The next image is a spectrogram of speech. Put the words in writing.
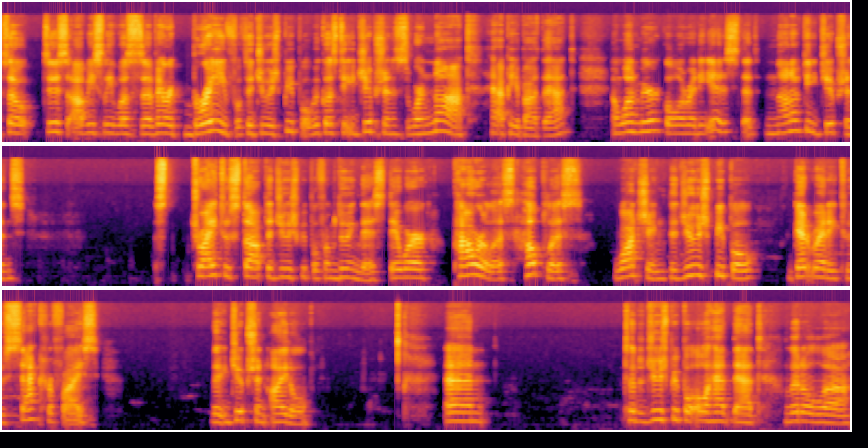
So this obviously was uh, very brave of the Jewish people because the Egyptians were not happy about that. And one miracle already is that none of the Egyptians tried to stop the Jewish people from doing this. They were powerless, helpless, watching the Jewish people get ready to sacrifice the Egyptian idol. And so the Jewish people all had that little uh,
